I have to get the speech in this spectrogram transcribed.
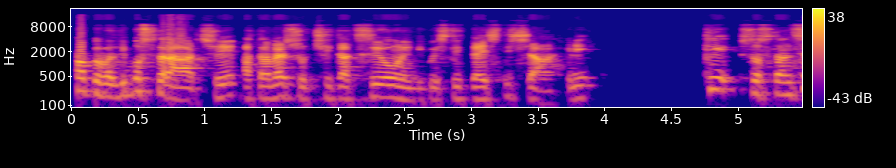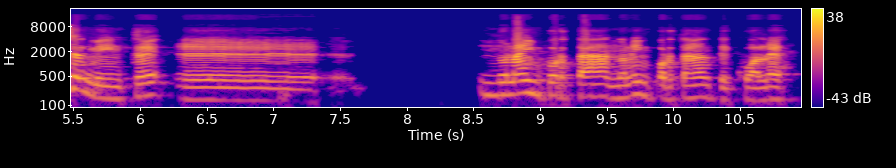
proprio per dimostrarci, attraverso citazioni di questi testi sacri, che sostanzialmente eh, non, è importan- non, è importante qual è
